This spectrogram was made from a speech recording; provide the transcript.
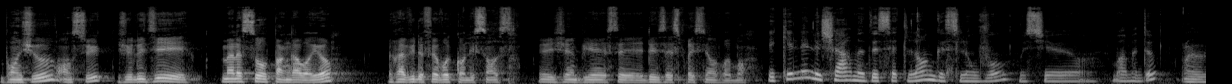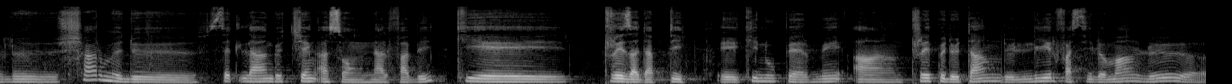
bonjour. Ensuite, je lui dis Manaso Pangawayo, ravi de faire votre connaissance. Et j'aime bien ces deux expressions vraiment. Et quel est le charme de cette langue selon vous, Monsieur Mohamedou? Euh, Le charme de cette langue tient à son alphabet qui est très adapté et qui nous permet en très peu de temps de lire facilement le euh,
